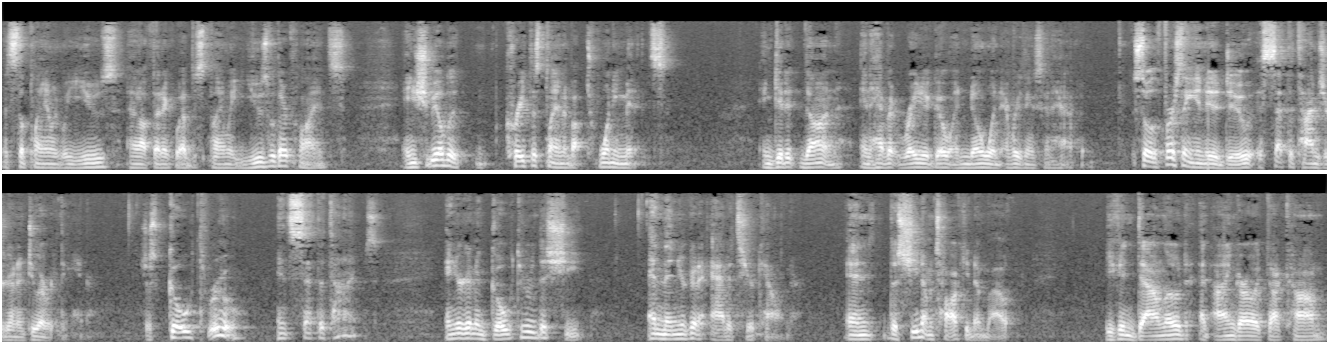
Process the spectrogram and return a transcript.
It's the plan we use at Authentic Web. This plan we use with our clients. And you should be able to create this plan in about 20 minutes and get it done and have it ready to go and know when everything's going to happen. So the first thing you need to do is set the times you're going to do everything here. Just go through and set the times. And you're going to go through the sheet and then you're going to add it to your calendar. And the sheet I'm talking about, you can download at iangarlic.com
